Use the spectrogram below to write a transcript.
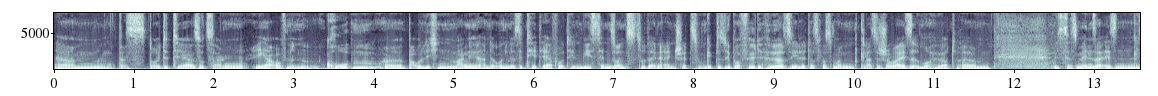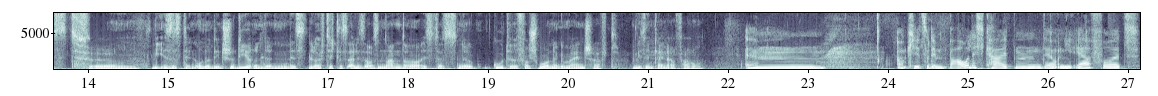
Ähm, das deutet ja sozusagen eher auf einen groben äh, baulichen Mangel an der Universität Erfurt hin. Wie ist denn sonst so deine Einschätzung? Gibt es überfüllte Hörsäle, das, was man klassischerweise immer hört? Ähm, ist das Mensaessen Mist? Ähm, wie ist es denn unter den Studierenden? Ist, läuft sich das alles auseinander? Ist das eine gute, verschworene Gemeinschaft? Wie sind deine Erfahrungen? Ähm, okay, zu den Baulichkeiten der Uni Erfurt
